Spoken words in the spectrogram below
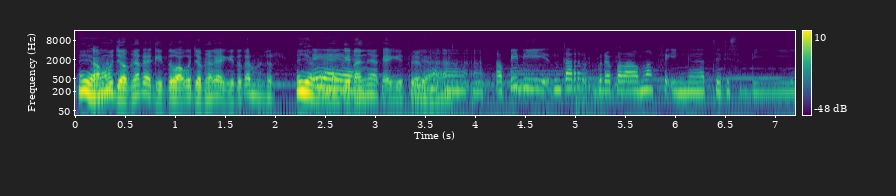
Iya. Kamu jawabnya kayak gitu, aku jawabnya kayak gitu kan bener. Iya, Iya, Kemungkinannya kayak gitu Iya. ya. Heeh, heeh. tapi di ntar berapa lama keinget jadi sedih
